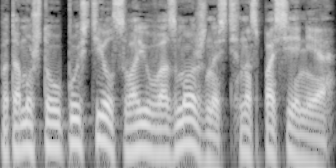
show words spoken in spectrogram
потому что упустил свою возможность на спасение.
